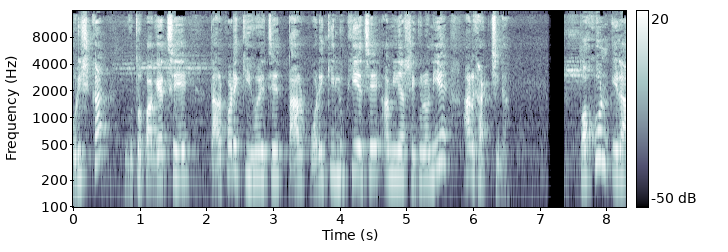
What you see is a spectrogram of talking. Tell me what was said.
পরিষ্কার। গুথোপা গেছে, তারপরে কি হয়েছে, তারপরে কি লুকিয়েছে, আমি আর সেগুলো নিয়ে আর ঘাটছি না। তখন এরা,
